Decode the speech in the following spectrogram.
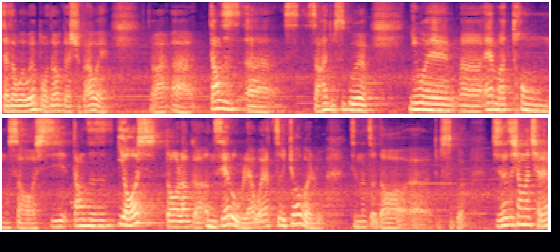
特特微微跑到搿徐家汇，对伐？呃，当时呃，上海图书馆因为呃还没通十号线，当时是一号线到了搿衡山路下来，我要走交关路才能走到呃图书馆。其实是相当吃力个，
